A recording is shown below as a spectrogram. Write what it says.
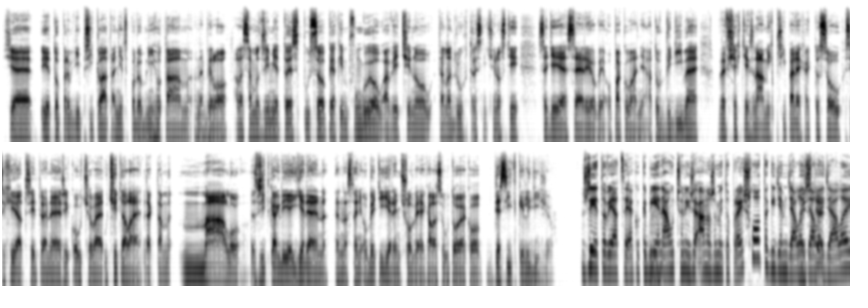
že je to první příklad a nic podobného tam nebylo, ale samozřejmě to je způsob, jakým fungují a většinou tenhle druh trestní činnosti se děje sériově, opakovaně. A to vidíme ve všech těch známých případech, ať to jsou psychiatři, trenéři, koučové, učitelé, tak tam málo, zřídka kdy je jeden na straně obětí jeden člověk, ale jsou to jako desítky lidí, že jo. Vždy je to viacej, ako keby hmm. je naučený, že áno, že mi to prešlo, tak idem ďalej, Listě. ďalej, ďalej.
